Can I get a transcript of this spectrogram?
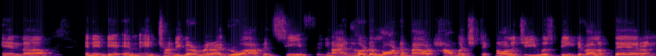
in uh, in India, in, in Chandigarh, where I grew up, and see if, you know, I'd heard a lot about how much technology was being developed there and,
